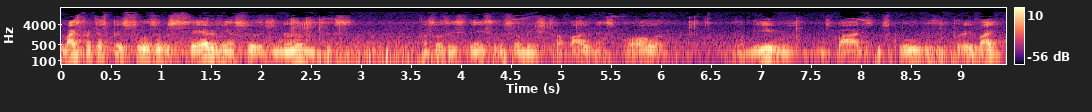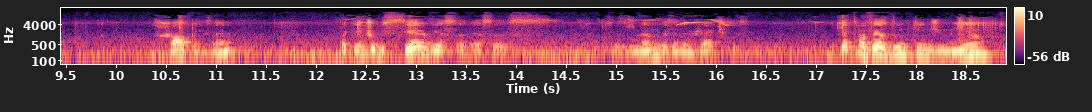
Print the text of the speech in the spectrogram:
mais para que as pessoas observem as suas dinâmicas nas suas residências, no seu ambiente de trabalho, na escola, nos amigos, nos bares, nos clubes e por aí vai, shoppings, né? Para que a gente observe essa, essas, essas dinâmicas energéticas e que através do entendimento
